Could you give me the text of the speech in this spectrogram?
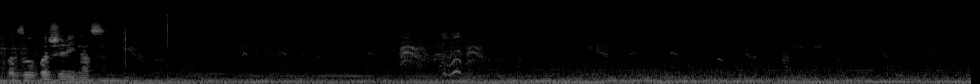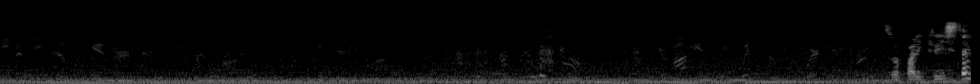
Chyba zauważyli nas. Złapali Kristę?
